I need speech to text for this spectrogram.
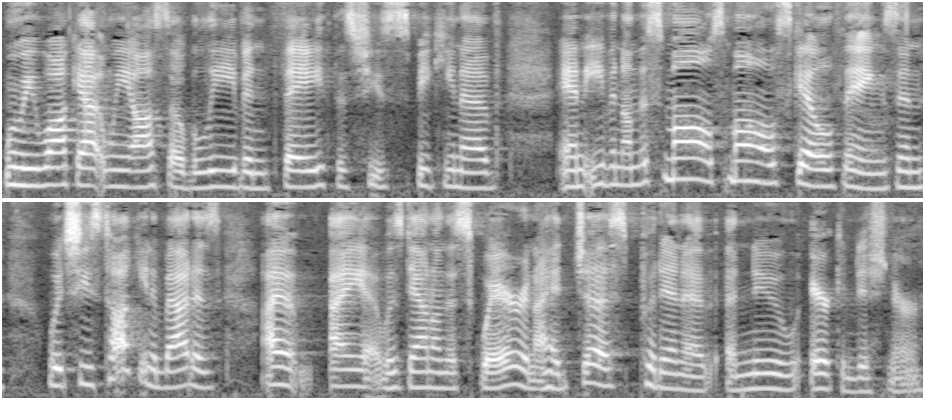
when we walk out and we also believe in faith, as she's speaking of, and even on the small, small scale things. And what she's talking about is I, I was down on the square and I had just put in a, a new air conditioner.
